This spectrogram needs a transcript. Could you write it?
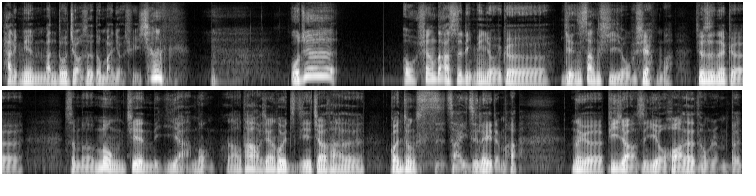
它里面蛮多角色都蛮有趣，像 我觉得偶像大师里面有一个岩上系偶像嘛，就是那个什么梦见李亚梦，然后他好像会直接叫他的观众死宅之类的嘛。那个 P 九老师也有画他的同人本，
